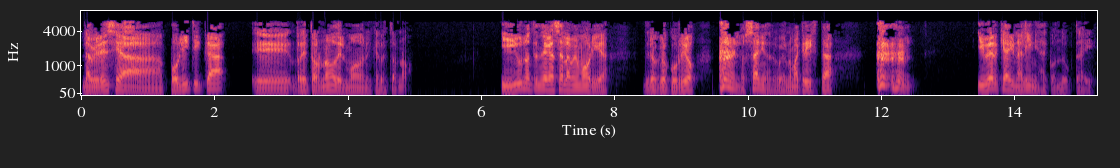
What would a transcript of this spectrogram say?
la violencia política eh, retornó del modo en el que retornó. Y uno tendría que hacer la memoria de lo que ocurrió en los años del gobierno macrista y ver que hay una línea de conducta ahí.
